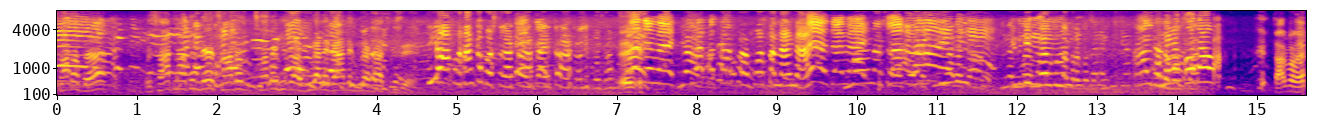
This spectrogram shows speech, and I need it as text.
ষাট আছে। ওই ষাট না তুমি যে ষাট ষাটের ভিতরে গুড়ালে গাঁতে গুড়া খাচ্ছিছে তুই হাঙ্কা বসতে বস্তা নাই না করে করছে তারপরে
